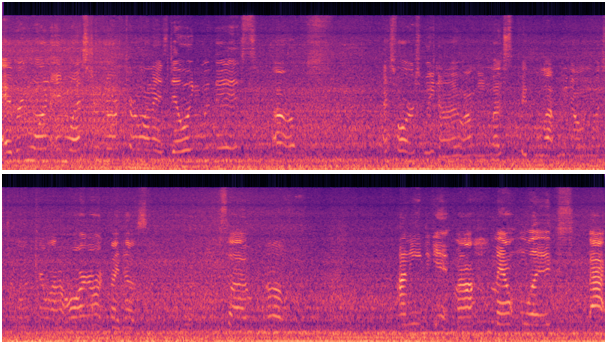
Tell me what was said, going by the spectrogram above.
everyone in western North Carolina is dealing with this. Um, as far as we know, I mean, most of the people that we know in western North Carolina are, aren't they, Dustin? So, um, I need to get my mountain legs back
